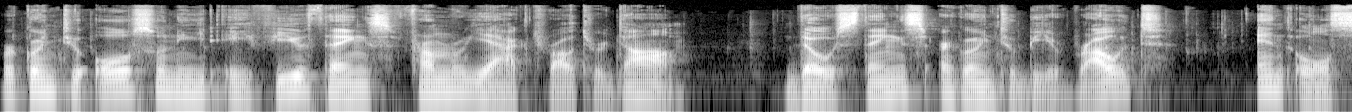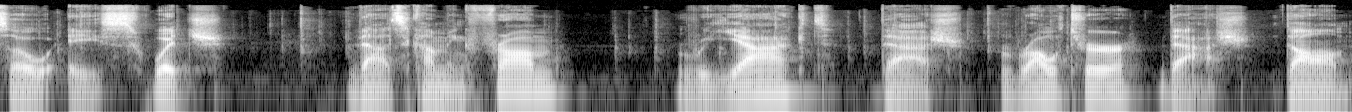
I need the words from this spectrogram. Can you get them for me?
we're going to also need a few things from React Router DOM. Those things are going to be route and also a switch. That's coming from react-router-dom.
